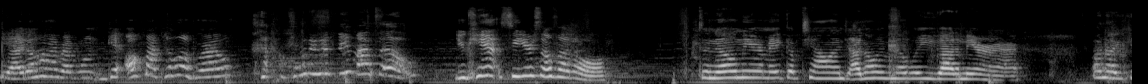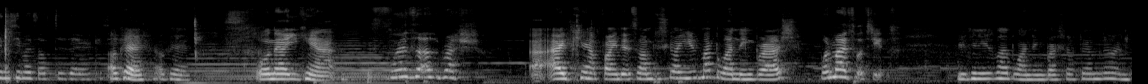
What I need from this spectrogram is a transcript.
Yeah, I don't have my red one. Get off my pillow, bro. I want to see myself. You can't see yourself at all. It's a no mirror makeup challenge. I don't even know where you got a mirror at. Oh no, you can see myself through there. Okay, okay. Well, now you can't. Where's the other brush? I, can't find it, so I'm just going to use my blending brush. What am I supposed to use? You can use my blending brush after I'm done.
